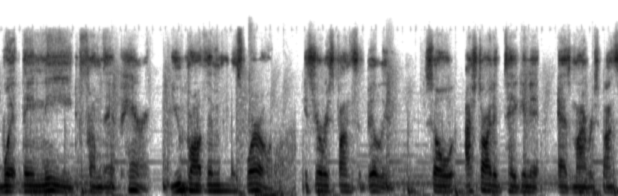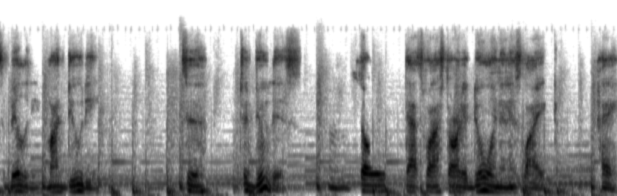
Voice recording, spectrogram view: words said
what they need from that parent. You brought them in this world, it's your responsibility. So I started taking it as my responsibility, my duty to to do this. Mm-hmm. So that's what I started doing, and it's like, hey,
